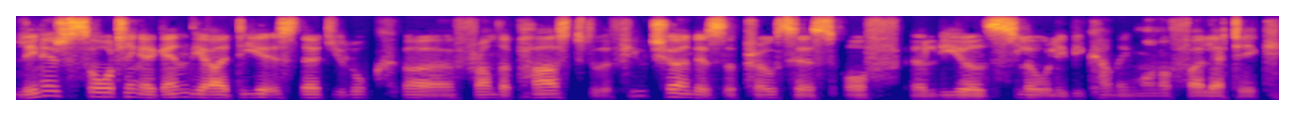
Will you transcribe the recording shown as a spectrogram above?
lineage sorting. Again, the idea is that you look uh, from the past to the future and it's the process of alleles slowly becoming monophyletic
